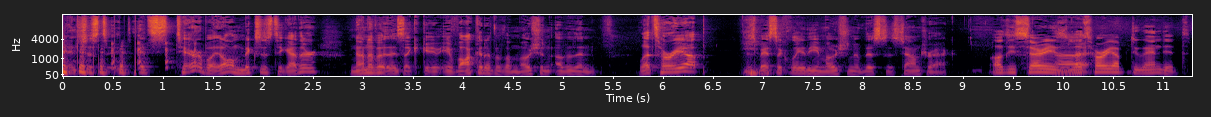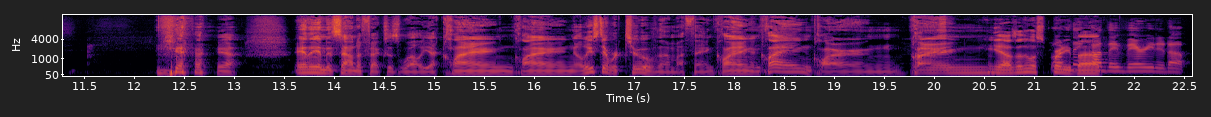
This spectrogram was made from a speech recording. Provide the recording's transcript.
It's just it, it's terrible. It all mixes together. None of it is like evocative of emotion, other than "Let's hurry up." Is basically the emotion of this, this soundtrack. All this series, Uh, let's hurry up to end it. Yeah yeah, and then the sound effects as well. Yeah, clang, clang. At least there were two of them, I think. Clang and clang, clang, clang. Yeah, that was pretty well, thank bad. God they varied it up.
